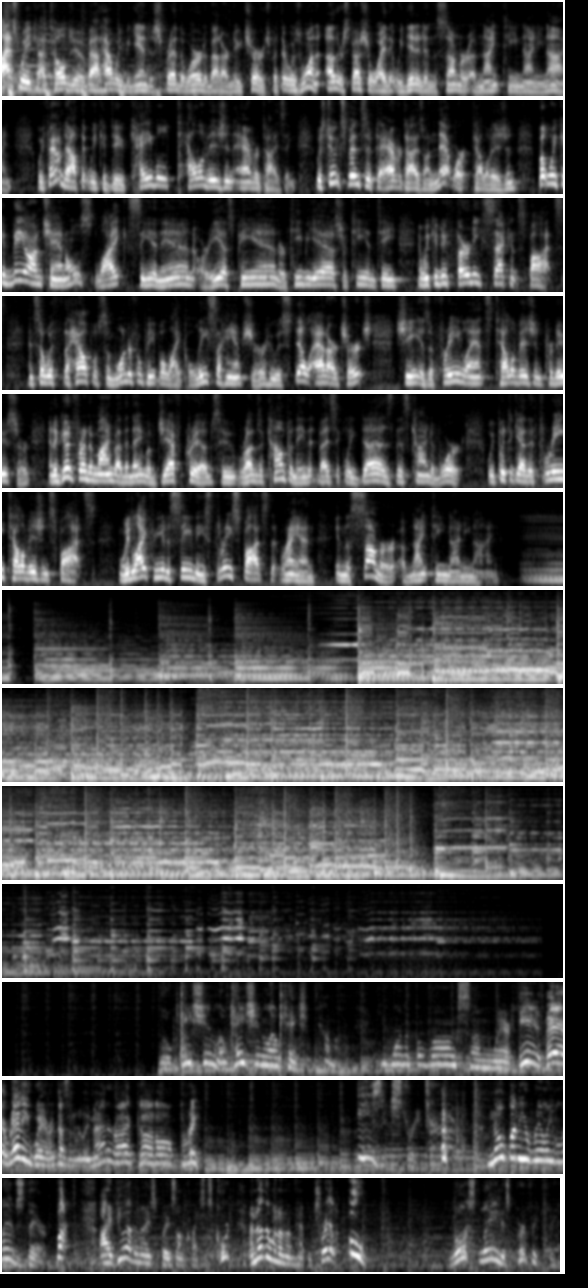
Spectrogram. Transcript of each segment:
Last week I told you about how we began to spread the word about our new church, but there was one other special way that we did it in the summer of 1999. We found out that we could do cable television advertising. It was too expensive to advertise on network television, but we could be on channels like CNN or ESPN or TBS or TNT, and we could do 30 second spots. And so, with the help of some wonderful people like Lisa Hampshire, who is still at our church, she is a freelance television producer, and a good friend of mine by the name of Jeff Cribbs, who runs a company that basically does this kind of work. We put together three television spots. We'd like for you to see these three spots that ran in the summer of 1999. Location, location, location. Come on. You want to belong somewhere. Here, there, anywhere. It doesn't really matter. I've got all three. Easy Street. Nobody really lives there. But I do have a nice place on Crisis Court, another one on Unhappy Trail. Ooh! Lost Lane is perfect for you.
